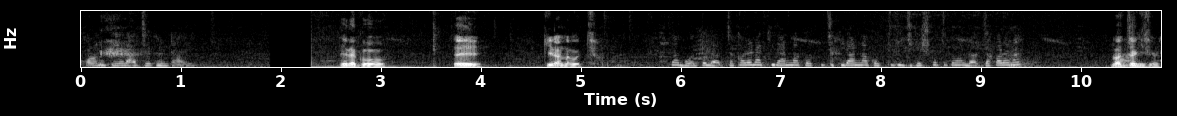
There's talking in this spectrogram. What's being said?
গরম তেল আছে এখানটায়। এই দেখো এই কি রান্না করছ? তা বলতে লজ্জা করে না কি রান্না করতেছি কি রান্না করতেছি জিজ্ঞেস করতে তোমার লজ্জা করে না? লজ্জা কিসের?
